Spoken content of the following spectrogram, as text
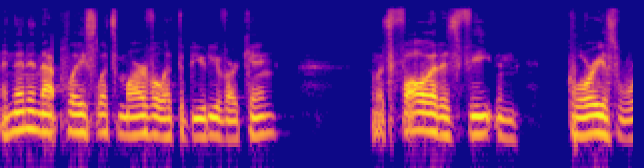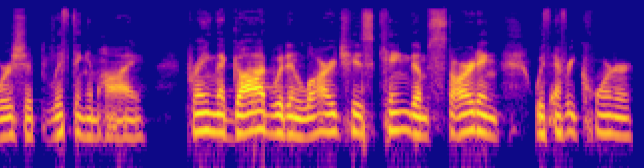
And then in that place, let's marvel at the beauty of our King. Let's fall at His feet in glorious worship, lifting Him high, praying that God would enlarge His kingdom, starting with every corner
